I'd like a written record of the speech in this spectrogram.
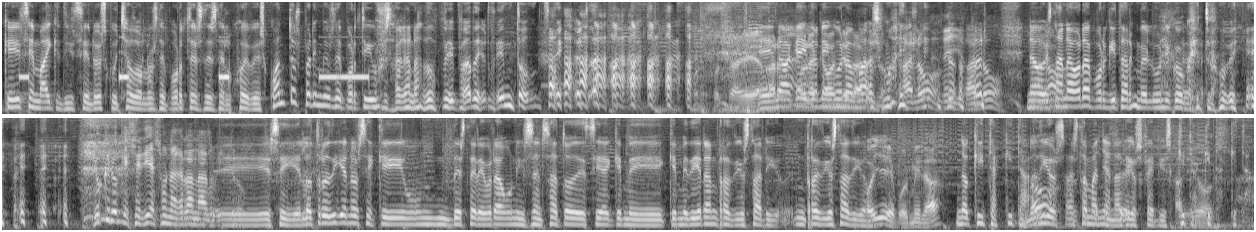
¿Qué dice Mike? Dice, no he escuchado los deportes desde el jueves. ¿Cuántos premios deportivos ha ganado Pepa desde entonces? Pues, eh, Eh, no ha caído ninguno más, uno. Mike. Ah, no, ah, no. No, están ahora por quitarme el único que tuve. Yo creo que serías una gran árbitro. Eh, sí, el otro día no sé qué, un descerebrado, un insensato decía que me, que me dieran Radio Estadio. Radio Estadio. Oye, pues mira. No, quita, quita. No, Adiós, ¿no hasta mañana. Adiós, Félix. Quita, quita, quita.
